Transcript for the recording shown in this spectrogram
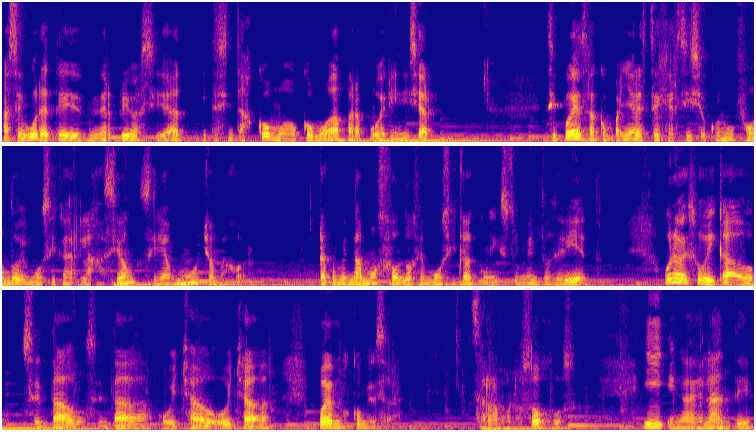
Asegúrate de tener privacidad y te sientas cómodo o cómoda para poder iniciar. Si puedes acompañar este ejercicio con un fondo de música de relajación, sería mucho mejor. Recomendamos fondos de música con instrumentos de viento. Una vez ubicado, sentado, sentada o echado o echada, podemos comenzar. Cerramos los ojos y en adelante,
